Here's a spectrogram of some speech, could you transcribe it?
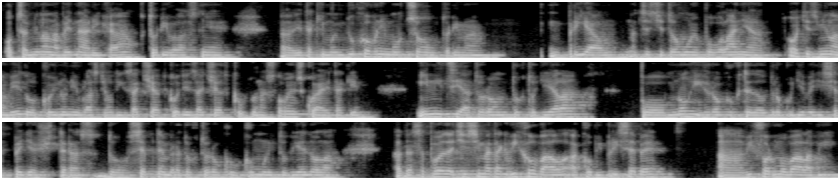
otca Milana Bednárika, ktorý vlastne uh, je takým môjim duchovným otcom, ktorý ma prijal na ceste toho môjho povolania. Otec Milan viedol Koinony vlastne od ich začiatkov, od ich začiatkov tu na Slovensku a je takým iniciátorom tohto diela. Po mnohých rokoch, teda od roku 95 až teraz do septembra tohto roku komunitu viedol a, dá sa povedať, že si ma tak vychoval akoby pri sebe a vyformoval, aby um,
